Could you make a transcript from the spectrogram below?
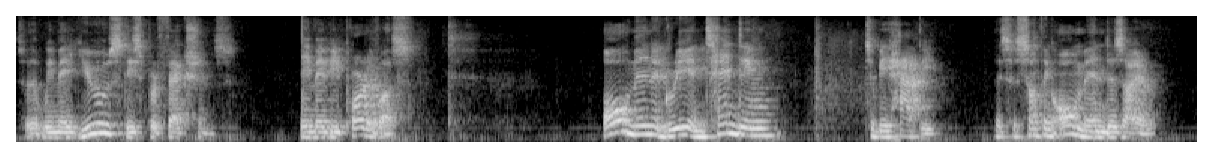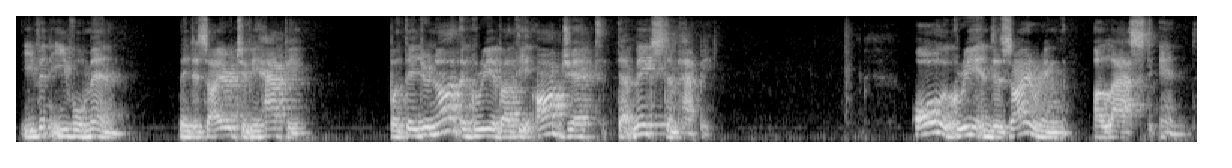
so that we may use these perfections. They may be part of us. All men agree in tending to be happy. This is something all men desire, even evil men. They desire to be happy, but they do not agree about the object that makes them happy. All agree in desiring a last end.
